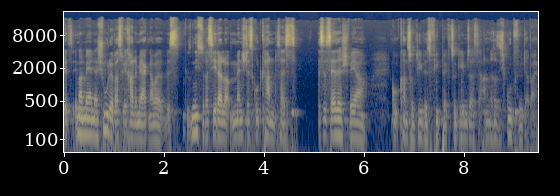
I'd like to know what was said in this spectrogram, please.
jetzt immer mehr in der Schule, was wir gerade merken. Aber es ist nicht so, dass jeder Mensch das gut kann. Das heißt, es ist sehr, sehr schwer, gut konstruktives Feedback zu geben, sodass der andere sich gut fühlt dabei.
